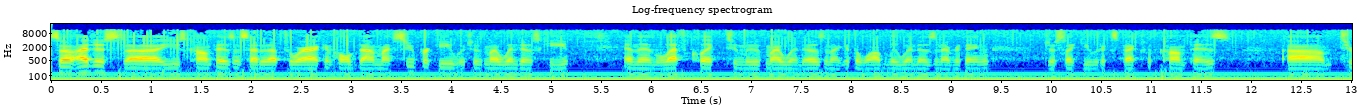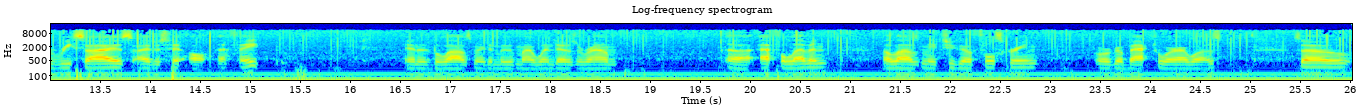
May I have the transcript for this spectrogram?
So I just uh, used Compiz and set it up to where I can hold down my super key, which is my Windows key, and then left click to move my windows and I get the wobbly windows and everything just like you would expect with Compiz. Um, to resize I just hit Alt F8 and it allows me to move my windows around. Uh, F11 allows me to go full screen or go back to where I was. So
